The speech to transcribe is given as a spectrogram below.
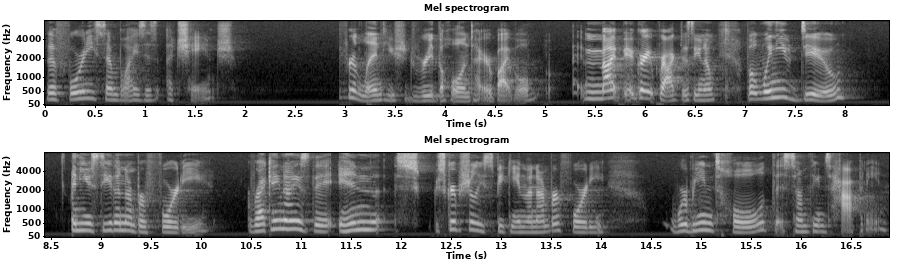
The 40 symbolizes a change. For Lent, you should read the whole entire Bible. It might be a great practice, you know, but when you do, and you see the number 40, recognize that in scripturally speaking, the number 40 we're being told that something's happening.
